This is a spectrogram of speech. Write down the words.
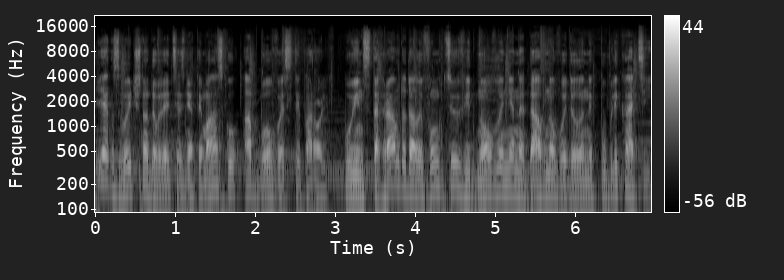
як звично, доведеться зняти маску або ввести пароль. У Instagram додали функцію відновлення недавно видалених публікацій.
